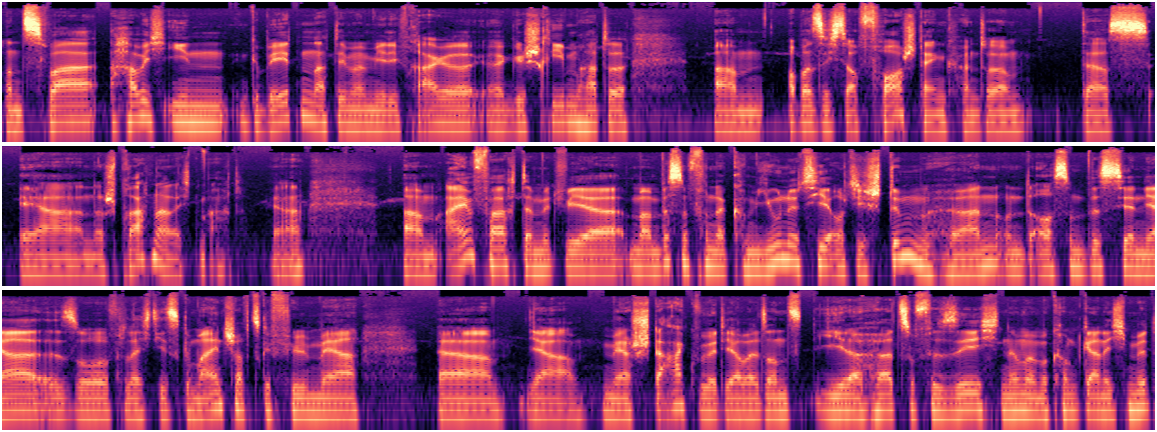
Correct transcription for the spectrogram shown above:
Und zwar habe ich ihn gebeten, nachdem er mir die Frage äh, geschrieben hatte, ähm, ob er sich auch vorstellen könnte, dass er eine Sprachnachricht macht. Ja? Ähm, einfach, damit wir mal ein bisschen von der Community auch die Stimmen hören und auch so ein bisschen, ja, so vielleicht dieses Gemeinschaftsgefühl mehr, äh, ja, mehr stark wird, ja, weil sonst jeder hört so für sich, ne? man bekommt gar nicht mit,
